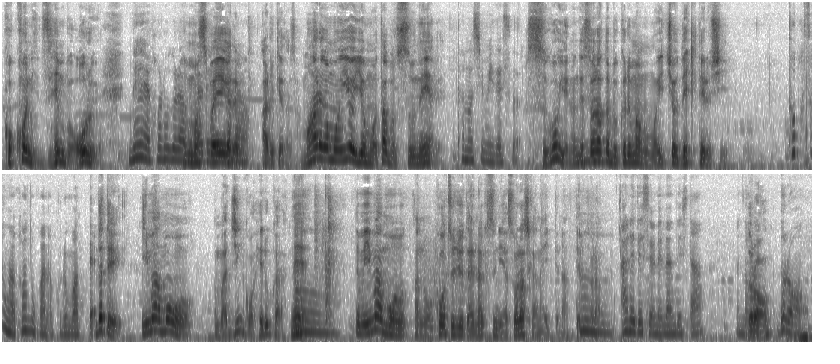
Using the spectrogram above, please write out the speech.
ここに全部おるよ。ねホログラムがスパイ映画でもら。あるけどさもうあれがもういよいよもう多分数年やで。楽しみです。すごいよね。で空飛ぶ車ももう一応できてるし。飛ばさなあかんのかな車って。だって今もう、まあ、人口減るからねでも今はもうあの交通渋滞なくすには空しかないってなってるから、うん。あれですよね。何でした？あのドローン？ドローン。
